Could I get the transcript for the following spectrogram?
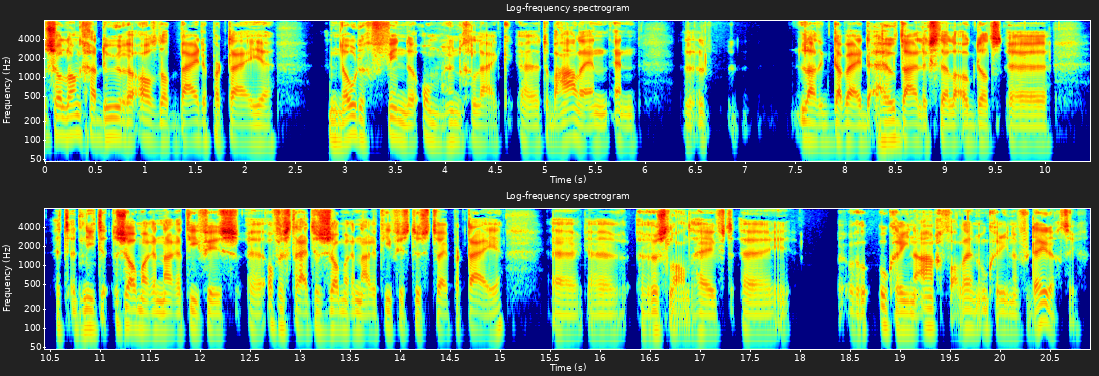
zo, lang gaat duren als dat beide partijen nodig vinden om hun gelijk te behalen. En, en laat ik daarbij heel duidelijk stellen ook dat het, het niet zomaar een narratief is, of een strijd tussen zomaar een narratief is tussen twee partijen. Rusland heeft Oekraïne aangevallen en Oekraïne verdedigt zich.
